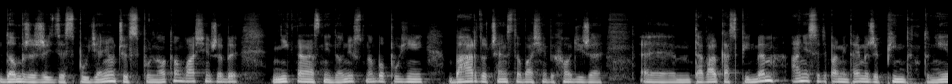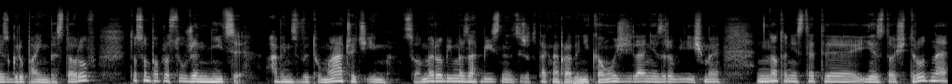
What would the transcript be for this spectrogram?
dobrze żyć ze spółdzielnią czy wspólnotą właśnie, żeby nikt na nas nie doniósł, no bo później bardzo często właśnie wychodzi, że ta walka z PINB-em, a niestety pamiętajmy, że PINB to nie jest grupa inwestorów, to są po prostu urzędnicy, a więc wytłumaczyć im, co my robimy za biznes, że to tak naprawdę nikomu źle nie zrobiliśmy, no to niestety jest dość trudne,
